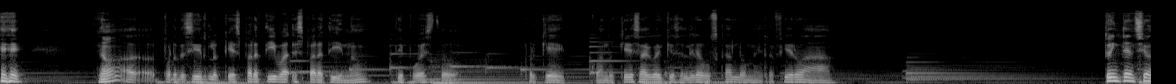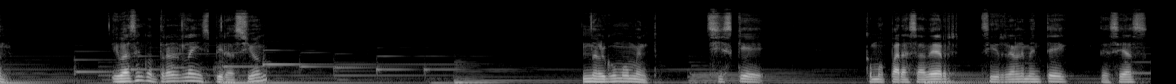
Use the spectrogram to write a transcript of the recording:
¿no? Ah, por decir lo que es para ti, es para ti, ¿no? Tipo esto, porque cuando quieres algo hay que salir a buscarlo, me refiero a tu intención. Y vas a encontrar la inspiración en algún momento. Si es que, como para saber si realmente deseas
